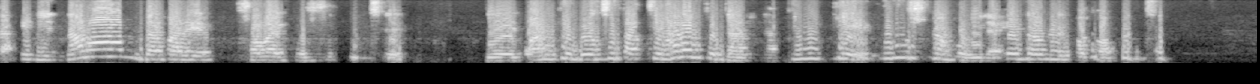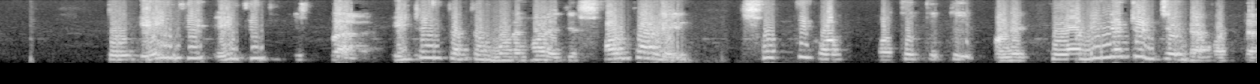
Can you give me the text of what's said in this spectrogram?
তাকে নিয়ে নানান ব্যাপারে সবাই প্রশ্ন তুলছে। যে অনেকে বলছে, তার চেহারা তো জানি না, তিনি কে? পুরুষ না মহিলা? এই ধরনের কথা বলছে। তো এই যে এই যে জিনিসগুলা এটাই তাতে মনে হয় যে সরকারের সত্যি মানে কোঅর্ডিনেটেড যে ব্যাপারটা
